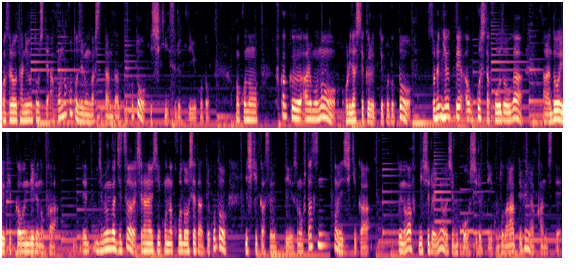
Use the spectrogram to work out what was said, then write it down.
まあ、それを他人を通して、あ、こんなことを自分がしてたんだってことを意識するっていうこと。まあ、この深くあるものを掘り出してくるっていうことと、それによって起こした行動がどういう結果を生んでいるのかで、自分が実は知らないうちにこんな行動してたっていうことを意識化するっていう、その2つの意識化というのが2種類の自分を知るっていうことだなというふうには感じて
